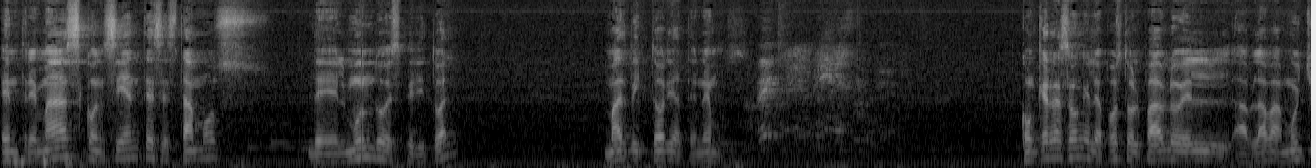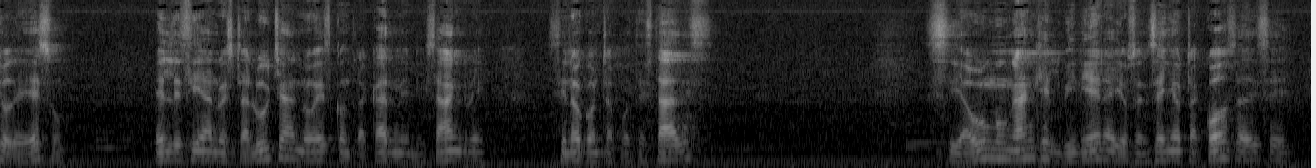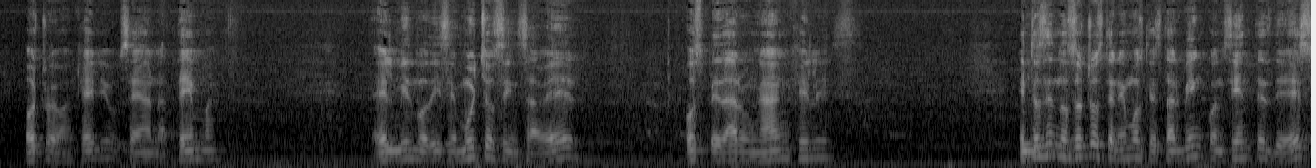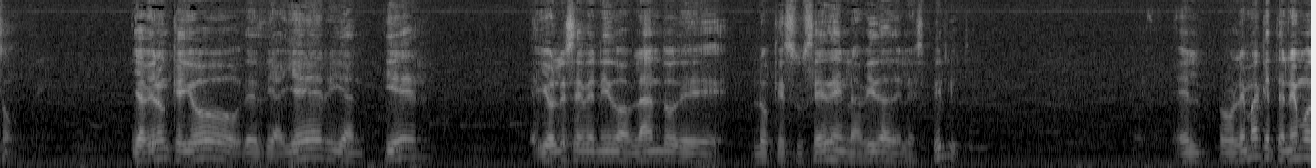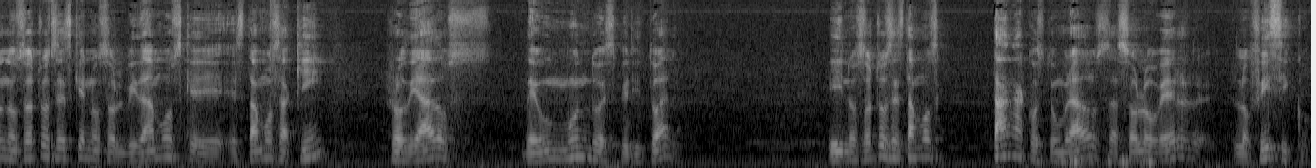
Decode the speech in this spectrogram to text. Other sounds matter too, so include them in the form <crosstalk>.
entre más conscientes estamos del mundo espiritual, más victoria tenemos. ¿Con qué razón el apóstol Pablo, él hablaba mucho de eso? Él decía, nuestra lucha no es contra carne ni sangre, sino contra potestades. Si aún un ángel viniera y os enseña otra cosa, dice otro evangelio, sea anatema. Él mismo dice, muchos sin saber hospedaron ángeles. Entonces nosotros tenemos que estar bien conscientes de eso. Ya vieron que yo desde ayer y antier, yo les he venido hablando de lo que sucede en la vida del Espíritu. El problema que tenemos nosotros es que nos olvidamos que estamos aquí rodeados de un mundo espiritual. Y nosotros estamos tan acostumbrados a solo ver lo físico.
